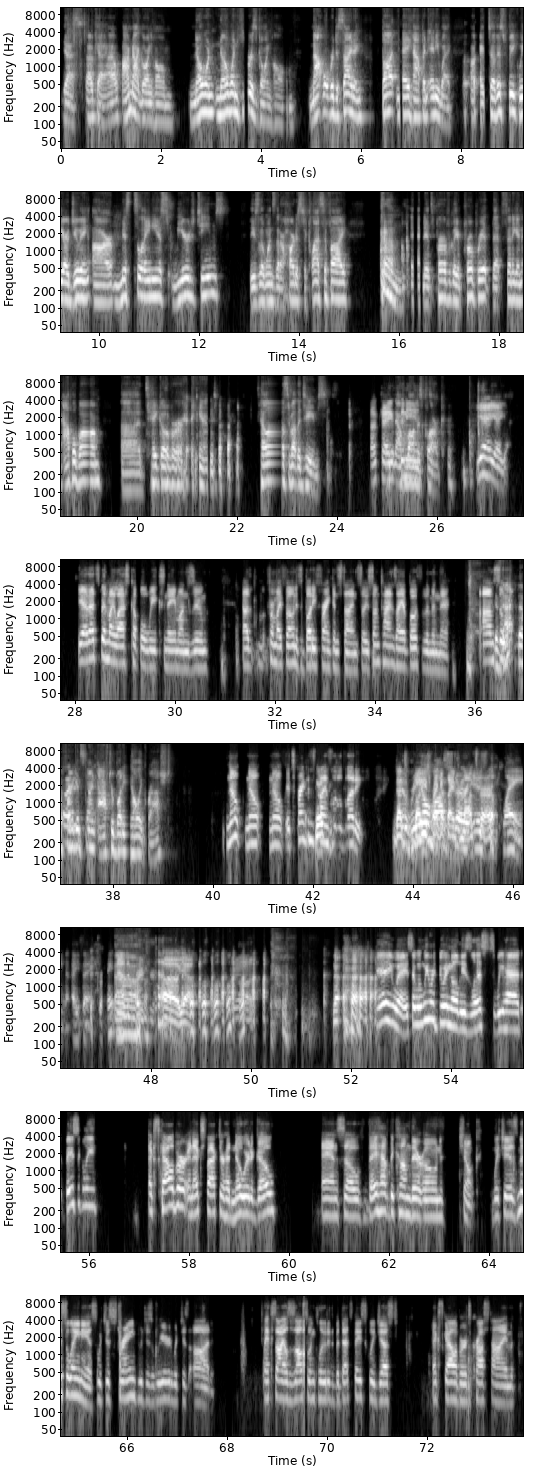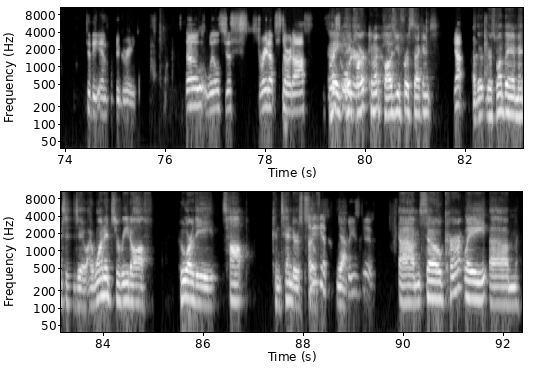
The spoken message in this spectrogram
Yes. Okay. I, I'm not going home. No one. No one here is going home. Not what we're deciding, but may happen anyway. All right. So this week we are doing our miscellaneous weird teams. These are the ones that are hardest to classify, and it's perfectly appropriate that Finnegan Applebaum uh, take over and tell us about the teams. Okay, Finnegan Applebaum is Clark. Yeah, yeah, yeah. Yeah, that's been my last couple weeks' name on Zoom. Uh, from my phone, it's Buddy Frankenstein. So sometimes I have both of them in there. Um, Is so that the we- Frankenstein after Buddy Holly crashed? No, no, no. It's Frankenstein's little buddy. That's the Buddy's real Frankenstein's monster, monster. is the plane, I think. Right? Yeah, that's very true. Oh, yeah. God. Anyway, so when we were doing all these lists, we had basically Excalibur and X Factor had nowhere to go. And so they have become their own chunk, which is miscellaneous, which is strange, which is weird, which is odd. Exiles is also included, but that's basically just Excalibur's cross time to the nth degree. So we'll just straight up start off. Hey, hey. Clark, can I pause you for a second? Yeah. Uh, There, there's one thing I meant to do. I wanted to read off who are the top contenders. So, Oh, yeah, Yeah. please do. Um, so currently, um,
